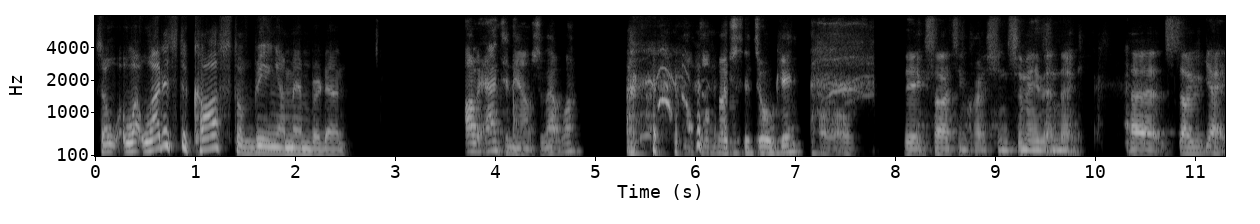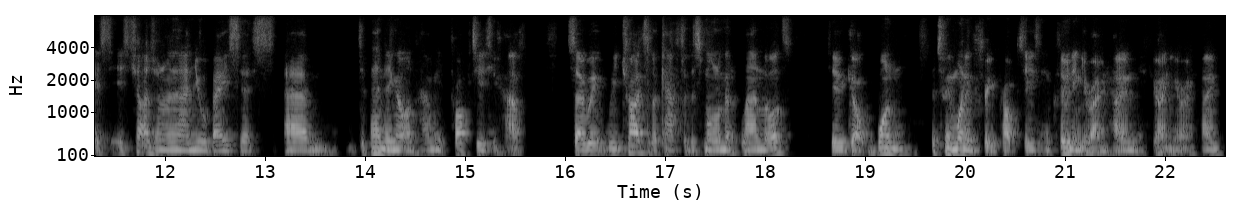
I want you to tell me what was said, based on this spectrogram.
So what what is the cost of being a member then? I'll let Anthony answer that one. I've done most of the talking. the exciting questions for me then, Nick. Uh, so yeah, it's, it's charged on an annual basis, um, depending on how many properties you have. So we, we try to look after the smaller landlords. So you've got one between one and three properties, including your own home. If you own your own home,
